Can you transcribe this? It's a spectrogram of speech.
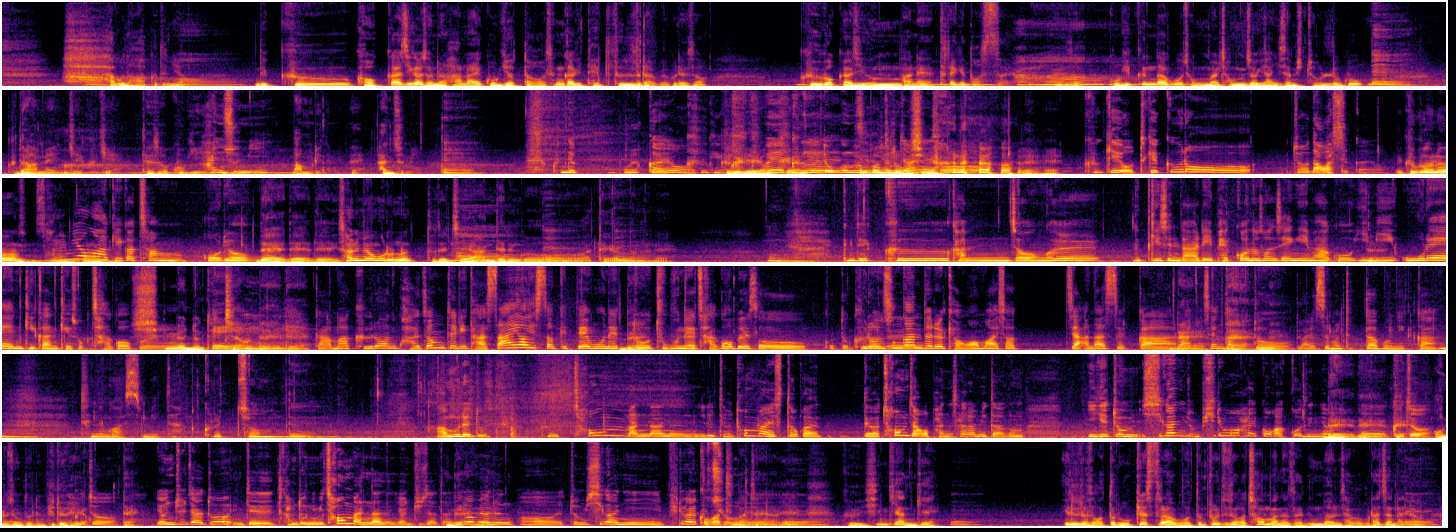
하- 하고 나왔거든요. 어. 근데 그것까지가 저는 하나의 곡이었다고 생각이 되- 들더라고요. 그래서 그것까지 음반에 트랙에 넣었어요. 그래서 곡이 끝나고 정말 정적이 한 2, 30초 흐르고 네. 그 다음에 이제 그게 돼서 곡이 한숨이. 마무리됩니다. 네, 한숨이. 네. 근데 뭘까요? 그러게요. 왜그 그- 녹음. 현장에서 네. 그게 어떻게 끌어져 나왔을까요? 그거는 설명하기가 참 어려운. 네, 네, 네. 설명으로는 도대체 어, 안 되는 것 네, 같아요. 네. 네. 음. 근데 그 감정을 느끼신 날이 백건우 선생님하고 이미 오랜 기간 계속 작업을 십몇 년 됐죠. 네. 네, 음. 네. 그러니까 아마 그런 과정들이 다 쌓여 있었기 때문에 네. 또 두 분의 작업에서 어떤 그런 네, 순간들을 경험하셨지 않았을까라는 네, 생각도 네, 네, 네. 말씀을 듣다 보니까 드는 것 같습니다. 그렇죠. 음. 네. 아무래도 그 처음 만나는 이를테면 Tonmeister가 내가 처음 작업하는 사람이다. 그럼 이게 좀 시간이 좀 필요할 것 같거든요. 네, 네. 그죠. 네. 어느 네. 정도는 필요해요. 그죠. 네. 연주자도 이제 감독님이 처음 만나는 연주자다. 네, 이러면은 어, 좀 시간이 필요할 것 그쵸. 같은데. 맞아요. 예. 네. 그 신기한 게 네. 예를 들어서 어떤 오케스트라하고 어떤 프로듀서가 처음 만나서 음반 작업을 하잖아요. 네.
